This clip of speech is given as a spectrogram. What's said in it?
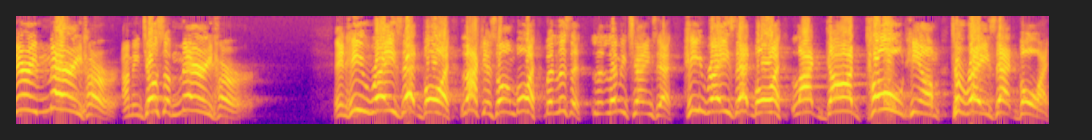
Mary married her. I mean, Joseph married her. And he raised that boy like his own boy. But listen, l- let me change that. He raised that boy like God told him to raise that boy.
